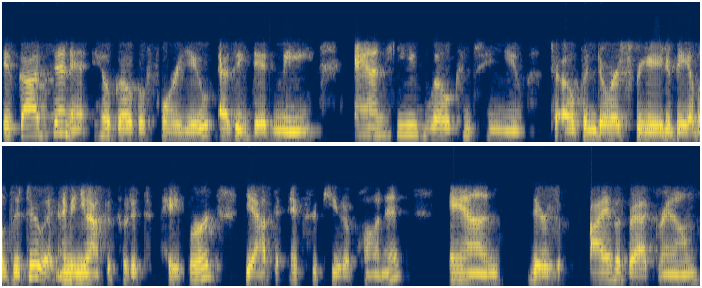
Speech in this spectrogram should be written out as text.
if God's in it, He'll go before you, as He did me, and He will continue to open doors for you to be able to do it. I mean, you have to put it to paper, you have to execute upon it, and there's I have a background,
